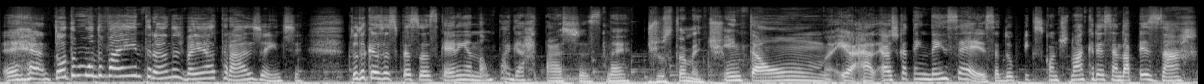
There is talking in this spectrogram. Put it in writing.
é, todo mundo vai entrando, vai atrás, gente. Tudo que essas pessoas querem é não pagar taxas, né? Justamente. Então, eu, eu acho que a tendência é essa, do Pix continuar crescendo, apesar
